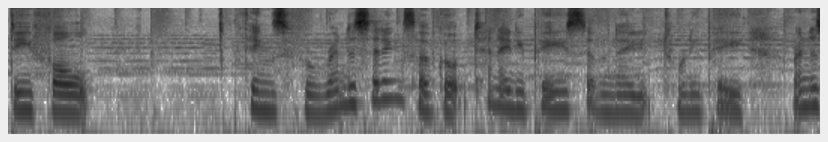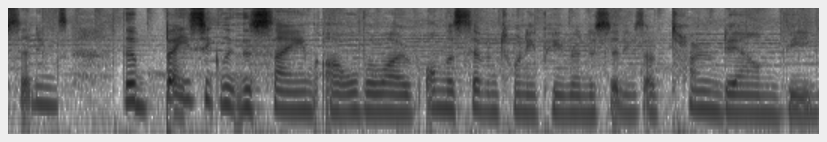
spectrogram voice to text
default things for render settings. I've got 1080p, 720p render settings. They're basically the same, although I've on the 720p render settings, I've toned down the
